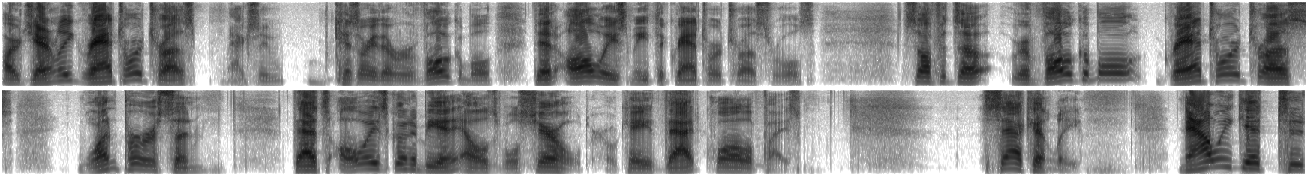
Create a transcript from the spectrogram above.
are generally grantor trusts, actually, considering they're revocable, that always meet the grantor trust rules. So if it's a revocable grantor trust, one person, that's always going to be an eligible shareholder. Okay, that qualifies. Secondly, now we get to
